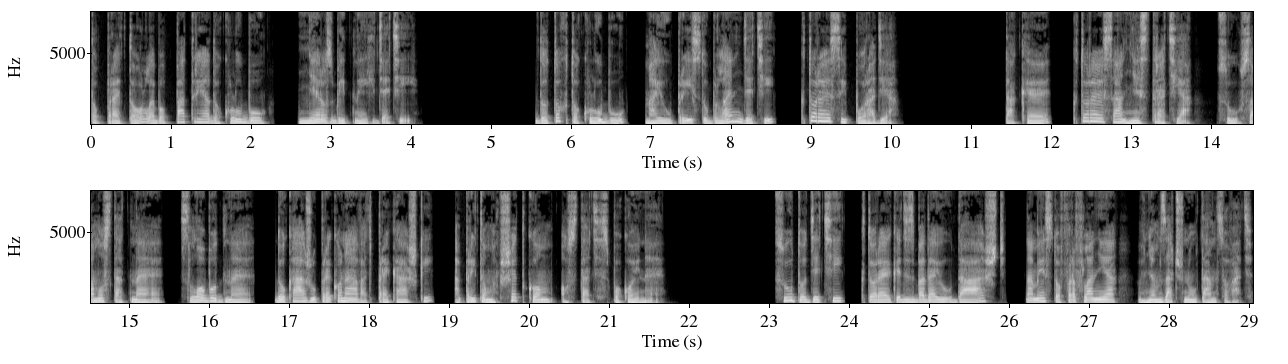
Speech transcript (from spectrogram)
To preto, lebo patria do klubu nerozbitných detí. Do tohto klubu majú prístup len deti, ktoré si poradia. Také, ktoré sa nestratia, sú samostatné, slobodné, dokážu prekonávať prekážky a pritom všetkom ostať spokojné. Sú to deti, ktoré keď zbadajú dážď, namiesto frflania v ňom začnú tancovať.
